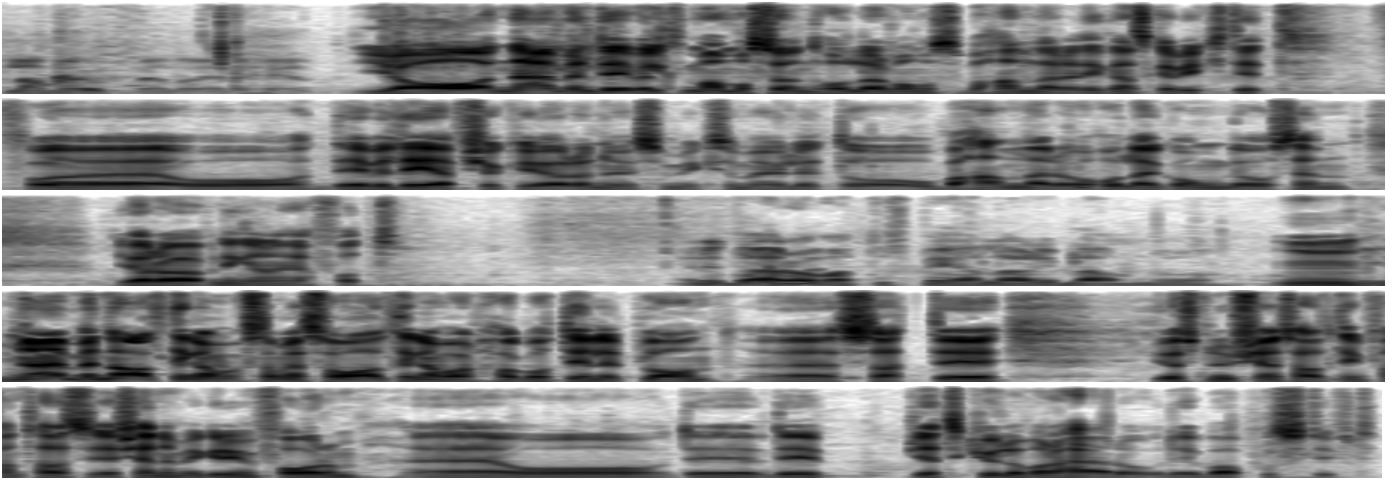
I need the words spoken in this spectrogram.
flamma upp eller är det helt... Ja, nej men det är väl, man måste underhålla det, man måste behandla det, det är ganska viktigt. För, och det är väl det jag försöker göra nu så mycket som möjligt och, och behandla det och hålla igång det och sen göra övningarna jag fått. Är det därav att du spelar ibland? Och, och mm, nej men allting, som jag sa, allting har, har gått enligt plan. Eh, så att det, just nu känns allting fantastiskt, jag känner mig i grym form eh, och det, det är jättekul att vara här och det är bara positivt.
